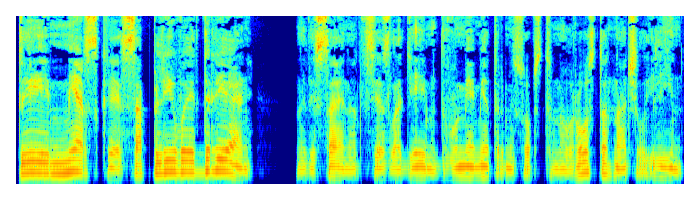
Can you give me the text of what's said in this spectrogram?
«Ты мерзкая, сопливая дрянь!» Нависая над все злодеем двумя метрами собственного роста, начал Ильин.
